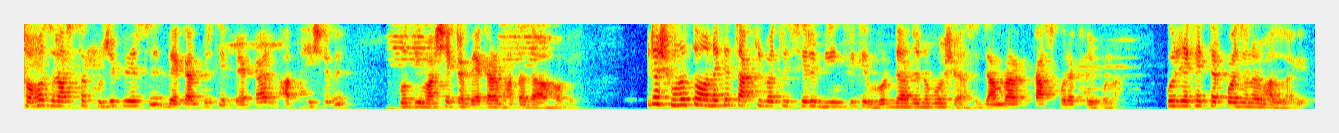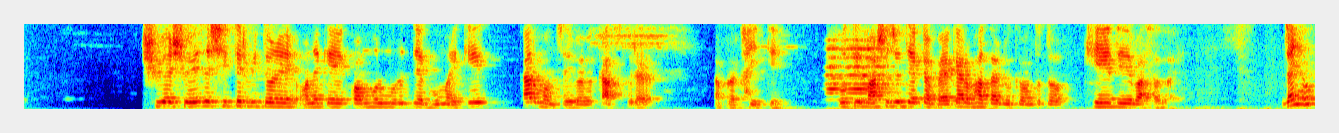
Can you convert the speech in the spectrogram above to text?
সহজ রাস্তা খুঁজে পেয়েছে বেকারদেরকে বেকার ভাতা হিসেবে প্রতি মাসে একটা বেকার ভাতা দেওয়া হবে। এটা শুনে তো অনেকে চাকরি বাকরি ছেড়ে বিএনপিকে ভোট দেওয়ার জন্য বসে আছে, যে আমরা আর কাজ করে খাইবো না। করে খাই তার কয়জনের ভালো লাগে? শুয়ে শুয়ে যে শীতের ভিতরে অনেকে কম্বল মুড়ি দিয়ে ঘুমায়, কে কার মন চায় এইভাবে কাজ করে আপনার খাইতে? প্রতি মাসে যদি একটা বেকার ভাতা ঢুকে, অন্তত খেয়ে দিয়ে বাঁচা যায়। যাই হোক,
